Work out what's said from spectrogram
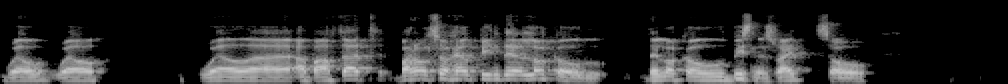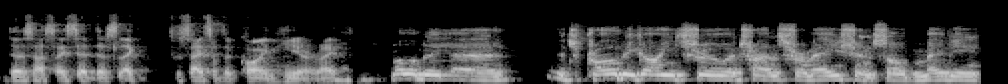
well, well, well uh, above that, but also helping the local, the local business, right? So there's, as I said, there's like two sides of the coin here, right? Probably, uh, it's probably going through a transformation. So maybe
